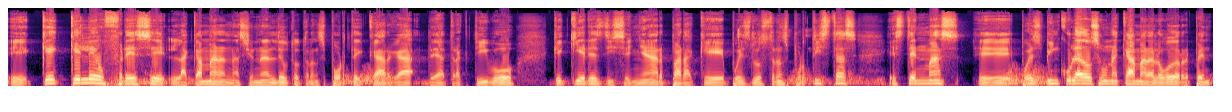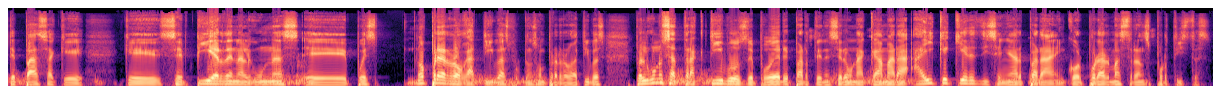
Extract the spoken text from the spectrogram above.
Eh, ¿qué, le ofrece la Cámara Nacional de Autotransporte y Carga de atractivo? ¿Qué quieres diseñar para que pues, los transportistas estén más eh, pues, vinculados a una cámara? Luego de repente pasa que, que se pierden algunas pues, no prerrogativas, porque no son prerrogativas, pero algunos atractivos de poder pertenecer a una cámara. ¿Ahí qué quieres diseñar para incorporar más transportistas?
